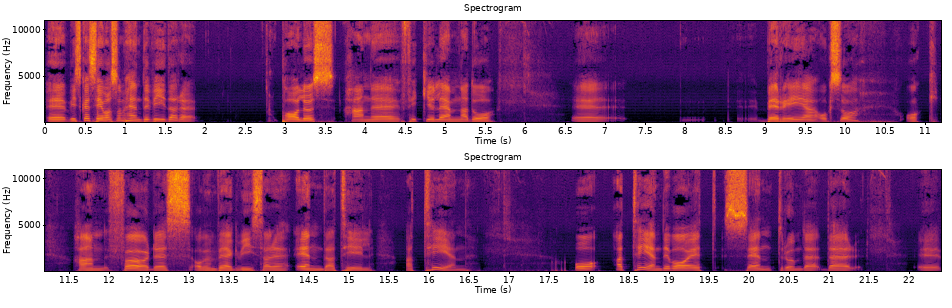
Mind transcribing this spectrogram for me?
Eh, vi ska se vad som hände vidare. Paulus, han eh, fick ju lämna då eh, Berea också och han fördes av en vägvisare ända till Aten. Och Aten, det var ett centrum där, där eh,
